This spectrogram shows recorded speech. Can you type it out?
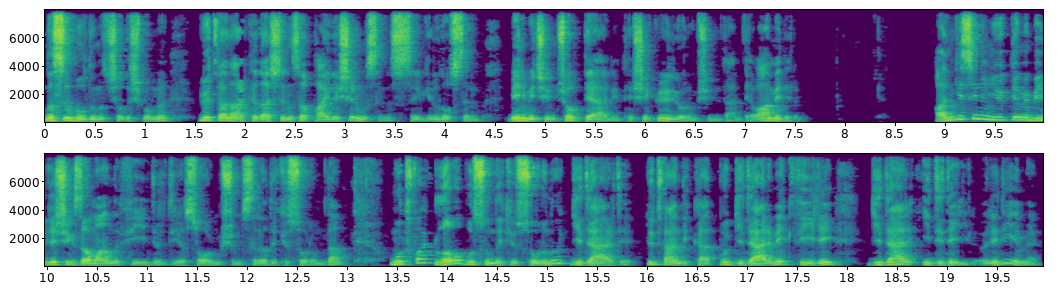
nasıl buldunuz çalışmamı? Lütfen arkadaşlarınıza paylaşır mısınız sevgili dostlarım? Benim için çok değerli. Teşekkür ediyorum şimdiden. Devam edelim. Hangisinin yüklemi birleşik zamanlı fiildir diye sormuşum sıradaki sorumda. Mutfak lavabosundaki sorunu giderdi. Lütfen dikkat bu gidermek fiili gider idi değil öyle değil mi?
